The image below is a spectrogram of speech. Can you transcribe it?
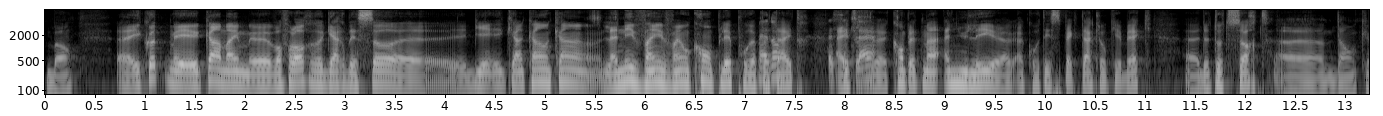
Bon. Euh, écoute, mais quand même, il va falloir regarder ça bien, quand, quand, quand l'année 2020 au complet pourrait ben peut-être être complètement annulée à côté spectacle au Québec. Euh, de toutes sortes. Euh, donc,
